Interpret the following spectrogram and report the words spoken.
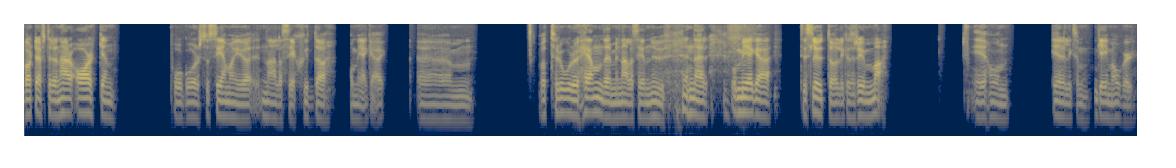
Vart efter den här arken pågår så ser man ju Nalasej skydda Omega. Ehm, vad tror du händer med Nalasej nu när Omega till slut då lyckas rymma? Är hon, är det liksom game over?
